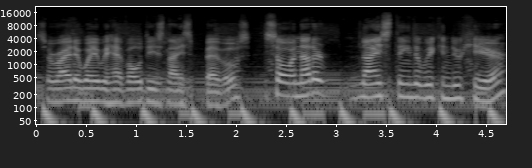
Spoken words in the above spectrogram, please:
So right away we have all these nice bevels. So another nice thing that we can do here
